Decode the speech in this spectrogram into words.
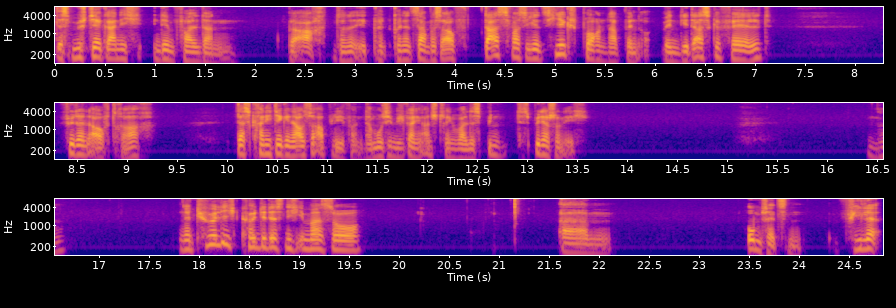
das müsst ihr gar nicht in dem Fall dann beachten, sondern ihr könnt, könnt jetzt sagen, pass auf, das, was ich jetzt hier gesprochen habe, wenn, wenn dir das gefällt, für deinen Auftrag, das kann ich dir genauso abliefern. Da muss ich mich gar nicht anstrengen, weil das bin, das bin ja schon ich. Ne? Natürlich könnt ihr das nicht immer so ähm, umsetzen. Viele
